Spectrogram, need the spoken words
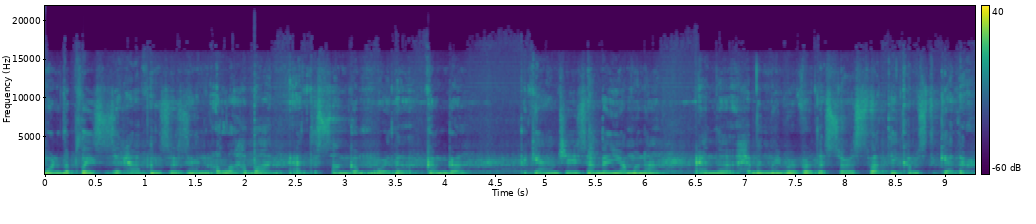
one of the places it happens is in Allahabad at the Sangam, where the Ganga, the Ganges, and the Yamuna, and the heavenly river, the Saraswati, comes together.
